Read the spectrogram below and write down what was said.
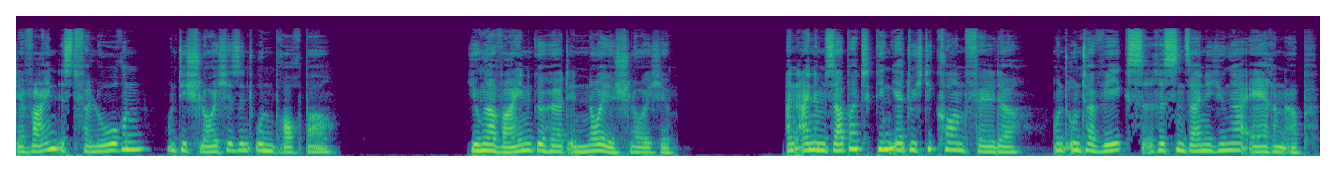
der Wein ist verloren und die Schläuche sind unbrauchbar. Junger Wein gehört in neue Schläuche. An einem Sabbat ging er durch die Kornfelder, und unterwegs rissen seine Jünger Ähren ab.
